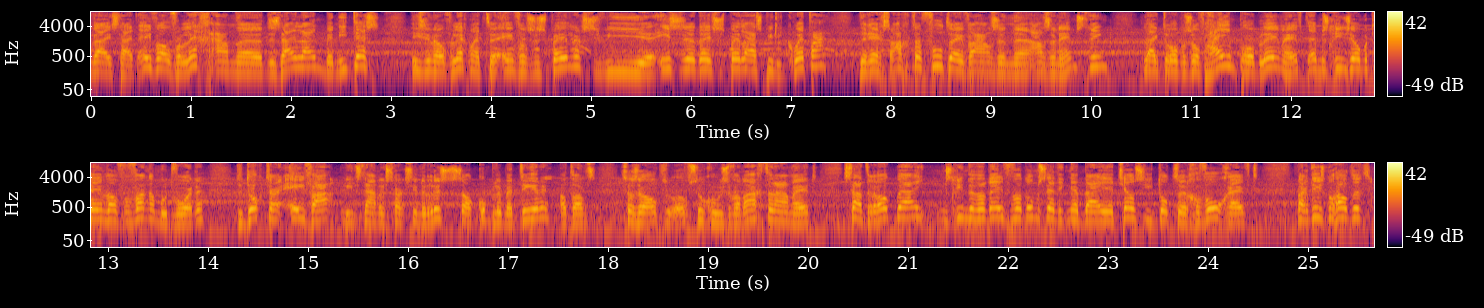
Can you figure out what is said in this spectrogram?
wijsheid. Even overleg aan de zijlijn. Benitez die is in overleg met een van zijn spelers. Wie is deze speler? Aspilicueta. De rechtsachter voelt even aan zijn, aan zijn hamstring. Lijkt erop alsof hij een probleem heeft. En misschien zo meteen wel vervangen moet worden. De dokter Eva, wiens namelijk straks in de rust zal complementeren. Althans, zal zo op, opzoeken hoe ze van de achternaam heet. Staat er ook bij. Misschien dat dat even wat omzettingen bij Chelsea tot uh, gevolg heeft. Maar het is nog altijd 0-0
